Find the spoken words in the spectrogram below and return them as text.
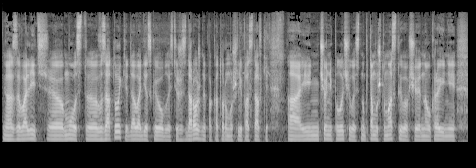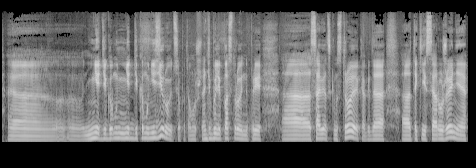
э, завалить э, мост в Затоке, да, в Одесской области, железнодорожный, по которому шли поставки, а, и ничего не получилось. Ну, потому что мосты вообще на Украине не, декоммунизируются, потому что они были построены при советском строе, когда такие сооружения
